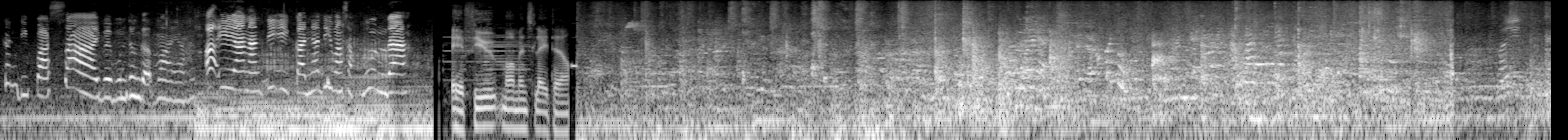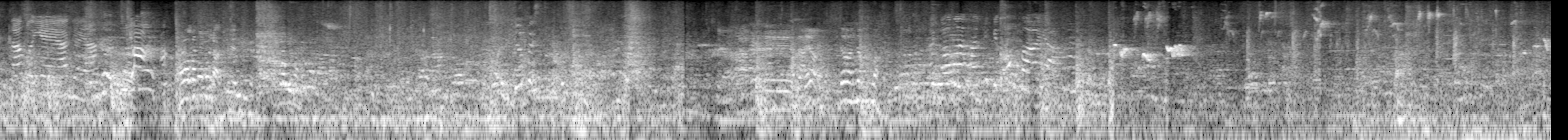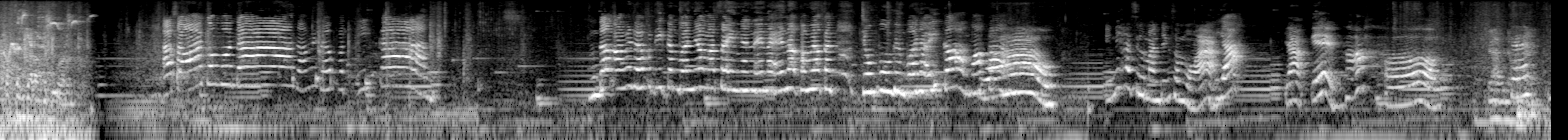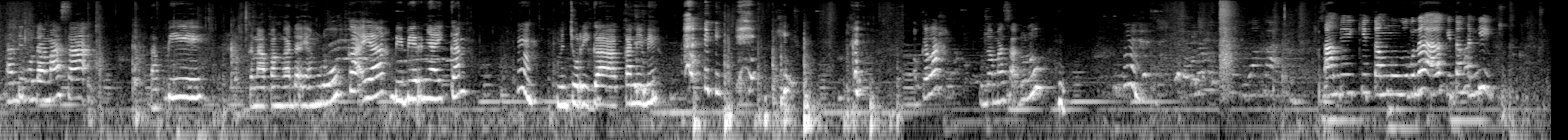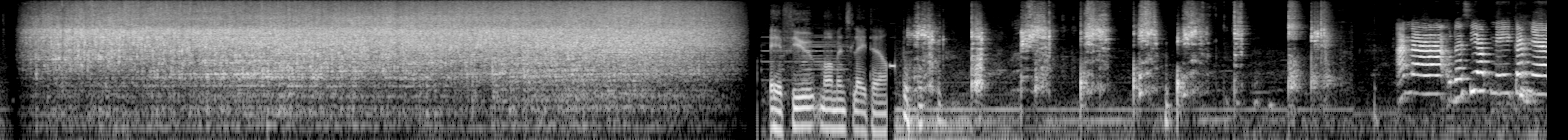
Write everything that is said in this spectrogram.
ikan di pasar, biar bunda nggak marah. Oh iya, nanti ikannya dimasak bunda. A few moments later. Bunda, kami dapat ikan banyak. Masa ingin enak-enak, kami akan cemplungin banyak ikan. Makan. Wow. Ini hasil mancing semua. Ya? Yakin? Hah? Oh. Oke. Nanti Bunda masak. Tapi kenapa nggak ada yang luka ya bibirnya ikan? Hmm, mencurigakan ini. Bunda masak dulu. Sambil kita menunggu Bunda, kita mandi. A few moments later. Anak, udah siap nih ikannya.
